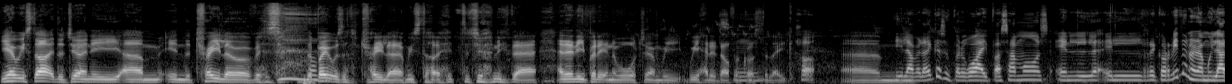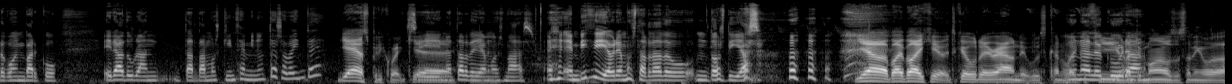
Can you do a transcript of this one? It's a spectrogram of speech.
Yeah, we started the journey um, in the trailer of his. the boat was in the trailer, and we started the journey there. And then he put it in the water, and we we headed off Sí. across the lake. Um, Y la verdad que súper guay. Pasamos, el, el recorrido no era muy largo en barco. Era durante, tardamos 15 minutos o 20. yeah, it's pretty quick. Sí, yeah, no tardaríamos más. En bici habríamos tardado dos días. Yeah, by bike it to go all the way around. It was kind of like Una a few hundred miles or something, or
